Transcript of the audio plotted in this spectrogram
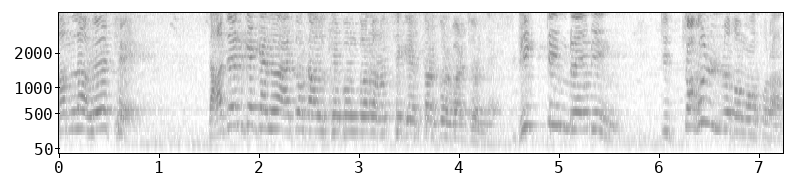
মামলা হয়েছে। তাদেরকে কেন এত কালক্ষেপণ করা হচ্ছে গ্রেফতার করবার জন্য? ভিকটিম ব্লেমিং কি জঘন্যতম অপরাধ।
